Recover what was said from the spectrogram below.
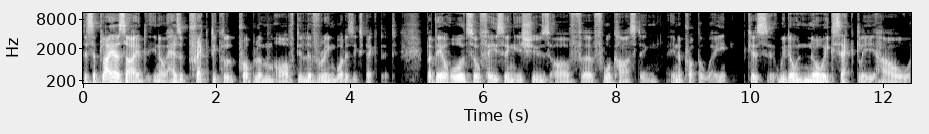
the supplier side, you know, has a practical problem of delivering what is expected, but they are also facing issues of uh, forecasting in a proper way because we don't know exactly how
